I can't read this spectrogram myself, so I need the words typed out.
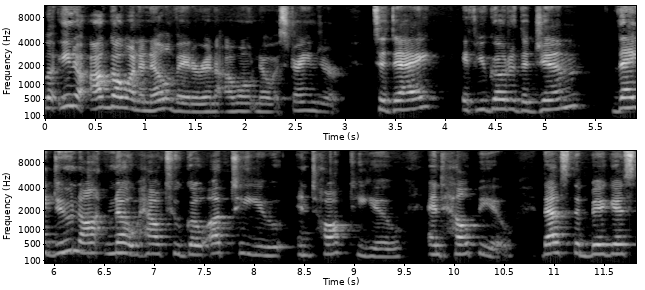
look, you know, I'll go on an elevator and I won't know a stranger. Today, if you go to the gym, they do not know how to go up to you and talk to you and help you. That's the biggest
